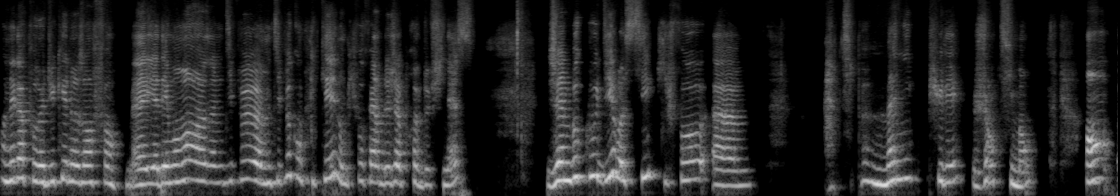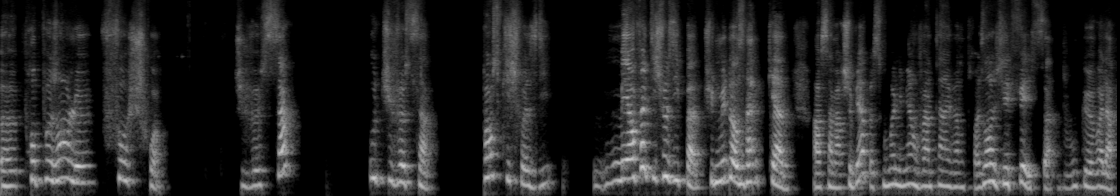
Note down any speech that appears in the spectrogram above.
On est là pour éduquer nos enfants, mais il y a des moments un petit peu, un petit peu compliqués, donc il faut faire déjà preuve de finesse. J'aime beaucoup dire aussi qu'il faut euh, un petit peu manipuler gentiment en proposant le faux choix. Tu veux ça ou tu veux ça? Pense qu'il choisit. Mais en fait, il ne choisit pas. Tu le mets dans un cadre. Alors, ça marche bien parce que moi, les miens ont 21 et 23 ans, j'ai fait ça. Donc, euh, voilà.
